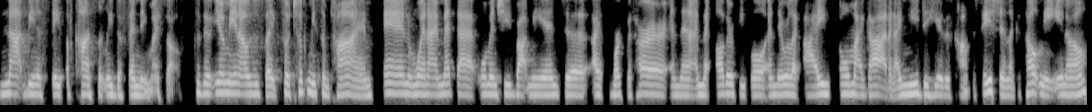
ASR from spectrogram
not be in a state of constantly defending myself. Because, you know what I mean? I was just like, so it took me some time. And when I met that woman, she brought me in to, I worked with her and then I met other people and they were like, I, oh my God, like I need to hear this conversation. Like help me, you know?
